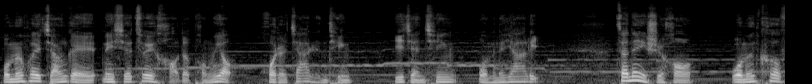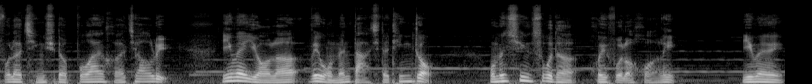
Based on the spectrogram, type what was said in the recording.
我们会讲给那些最好的朋友或者家人听，以减轻我们的压力。在那时候。我们克服了情绪的不安和焦虑，因为有了为我们打气的听众，我们迅速地恢复了活力。因为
